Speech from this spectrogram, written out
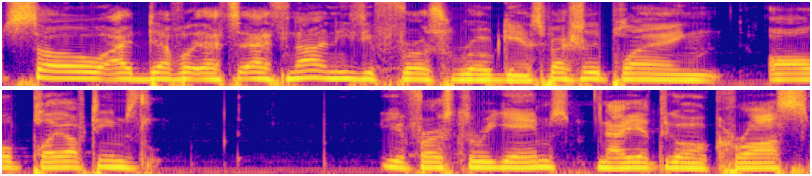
so I definitely that's that's not an easy first road game, especially playing all playoff teams. Your first three games, now you have to go across,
